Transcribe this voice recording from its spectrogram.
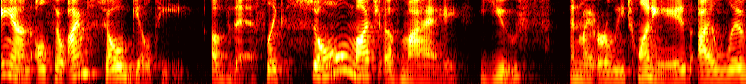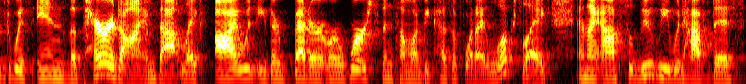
And also i'm so guilty of this. Like so much of my youth and my early 20s, I lived within the paradigm that like I was either better or worse than someone because of what I looked like. And I absolutely would have this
